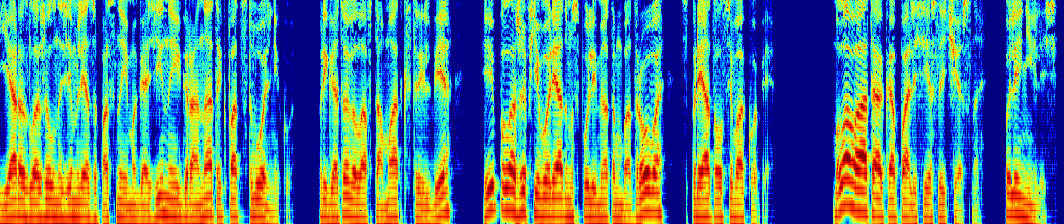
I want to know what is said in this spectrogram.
Я разложил на земле запасные магазины и гранаты к подствольнику, приготовил автомат к стрельбе и, положив его рядом с пулеметом Бодрова, спрятался в окопе. Маловато окопались, если честно, поленились.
